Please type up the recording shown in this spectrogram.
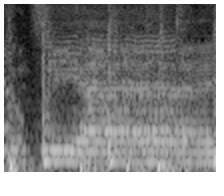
통치하시네.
